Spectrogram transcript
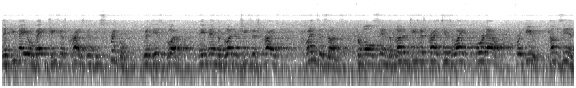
that you may obey Jesus Christ and be sprinkled with His blood. Amen. The blood of Jesus Christ cleanses us from all sin. The blood of Jesus Christ, His life poured out for you, comes in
